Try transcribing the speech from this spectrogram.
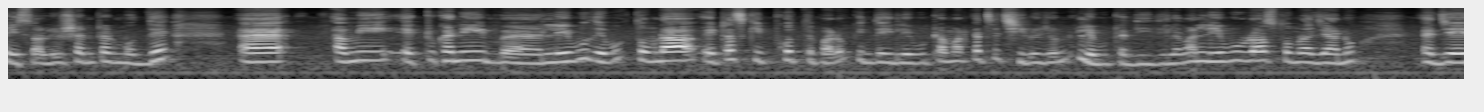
সেই সলিউশনটার মধ্যে আমি একটুখানি লেবু দেবো। তোমরা এটা স্কিপ করতে পারো, কিন্তু এই লেবুটা আমার কাছে ছিল জন্য লেবুটা দিয়ে দিলাম। আর লেবুর রস তোমরা জানো যে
